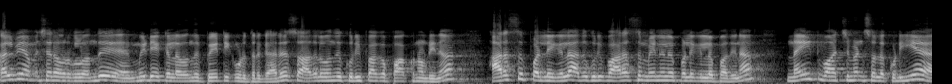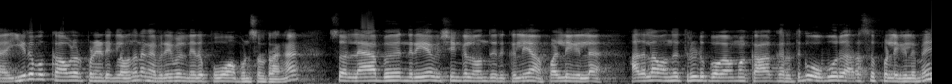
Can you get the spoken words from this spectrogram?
கல்வி அமைச்சர் அவர்கள் வந்து மீடியாக்களில் வந்து பேட்டி கொடுத்துருக்காரு. ஸோ அதில் வந்து குறிப்பாக பார்க்கணும் அப்படின்னா அரசு பள்ளிகளில் அது குறிப்பாக அரசு மேல்நிலைப் பள்ளிகளில் பார்த்தீங்கன்னா நைட் வாட்ச்மேன் சொல்லக்கூடிய இரவு காவலர் பணியிடங்களை வந்து நாங்கள் விரைவில் நிரப்புவோம் அப்படின்னு சொல்கிறாங்க ஸோ லேபு நிறைய விஷயங்கள் வந்து இருக்கு இல்லையா பள்ளிகளில். அதெல்லாம் வந்து திருடு போகாமல் காக்கிறதுக்கு ஒவ்வொரு அரசு பள்ளிகளுமே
